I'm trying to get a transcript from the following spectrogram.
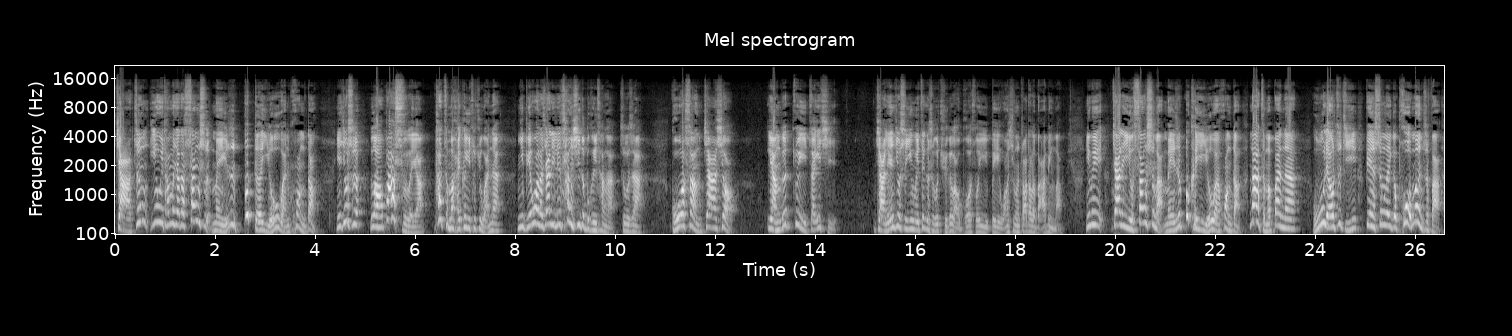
贾珍因为他们家的丧事，每日不得游玩晃荡。也就是老爸死了呀，他怎么还可以出去玩呢？你别忘了，家里连唱戏都不可以唱啊，是不是啊？国丧家孝两个罪在一起，贾琏就是因为这个时候娶个老婆，所以被王熙凤抓到了把柄嘛。因为家里有丧事嘛，每日不可以游玩晃荡，那怎么办呢？无聊之极，便生了一个破梦之法，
